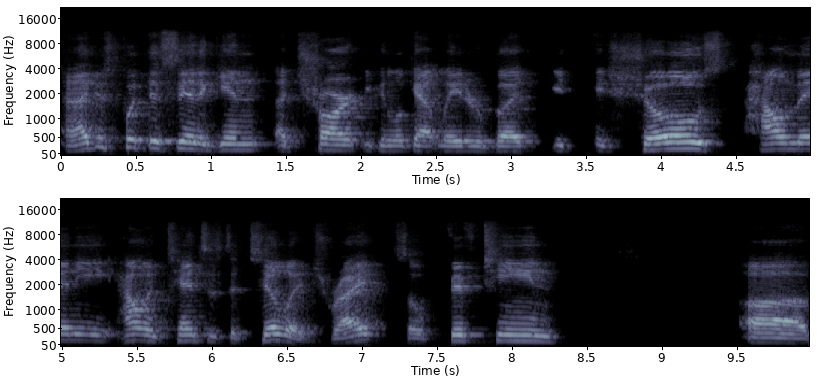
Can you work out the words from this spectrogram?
And I just put this in again, a chart you can look at later, but it, it shows how many, how intense is the tillage, right? So 15, uh,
